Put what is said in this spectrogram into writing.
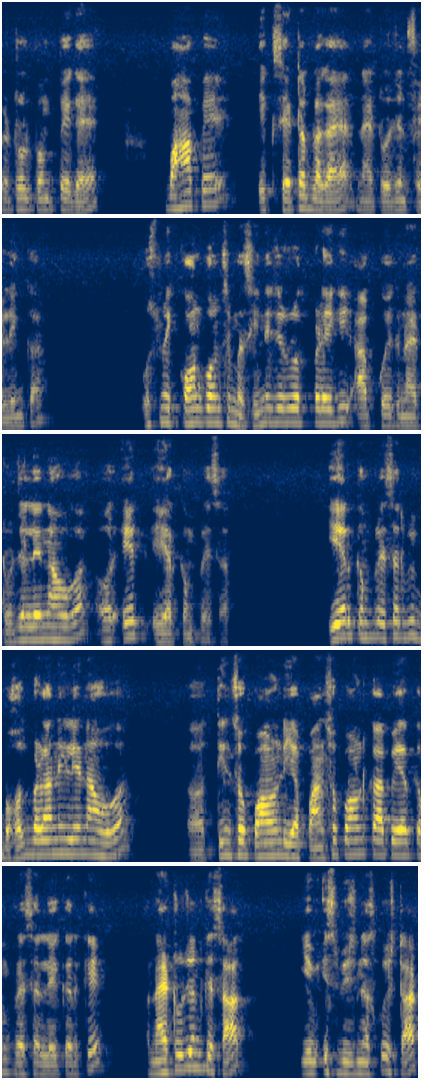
पेट्रोल पंप पे गए, वहाँ पे एक सेटअप लगाया नाइट्रोजन फिलिंग का। उसमें कौन कौन सी मशीनें ज़रूरत पड़ेगी? आपको एक नाइट्रोजन लेना होगा और एक एयर कंप्रेसर एयर कंप्रेसर भी बहुत बड़ा नहीं लेना होगा। तीन सौ पाउंड या पाँच सौ पाउंड का आप एयर कंप्रेसर लेकर के नाइट्रोजन के साथ ये इस बिज़नेस को स्टार्ट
